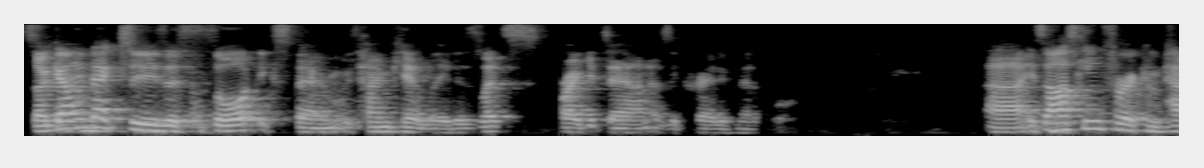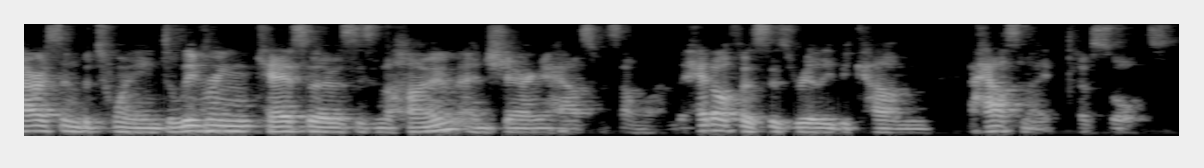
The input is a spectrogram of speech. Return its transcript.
So going back to the thought experiment with home care leaders, let's break it down as a creative metaphor. Uh, it's asking for a comparison between delivering care services in the home and sharing a house with someone. The head office has really become a housemate of sorts.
